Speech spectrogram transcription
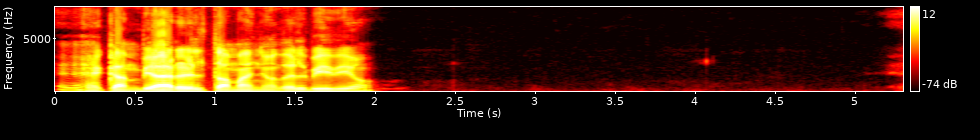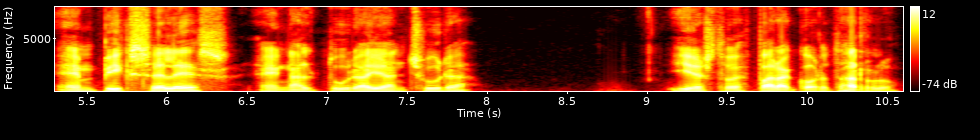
eh, cambiar el tamaño del vídeo en píxeles, en altura y anchura, y esto es para cortarlo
